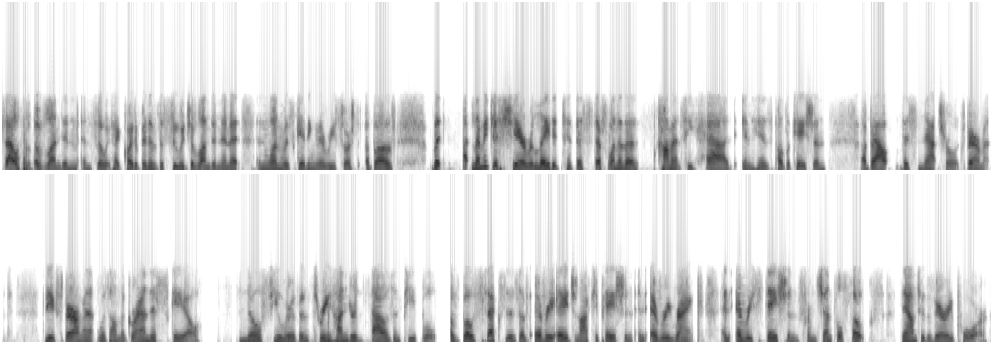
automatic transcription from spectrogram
south of London, and so it had quite a bit of the sewage of London in it, and one was getting their resource above. But uh, let me just share, related to this stuff, one of the comments he had in his publication about this natural experiment. The experiment was on the grandest scale. No fewer than 300,000 people of both sexes, of every age and occupation, and every rank, and every station, from gentle folks down to the very poor,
